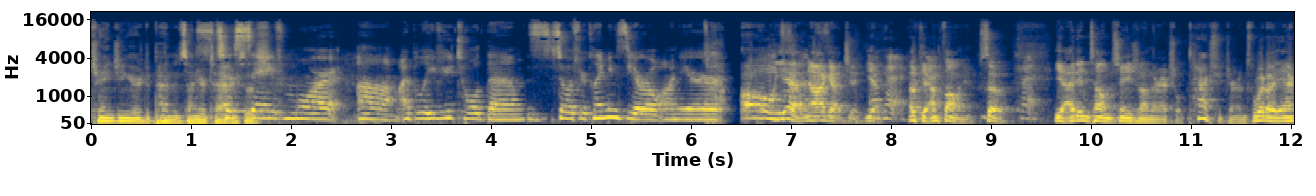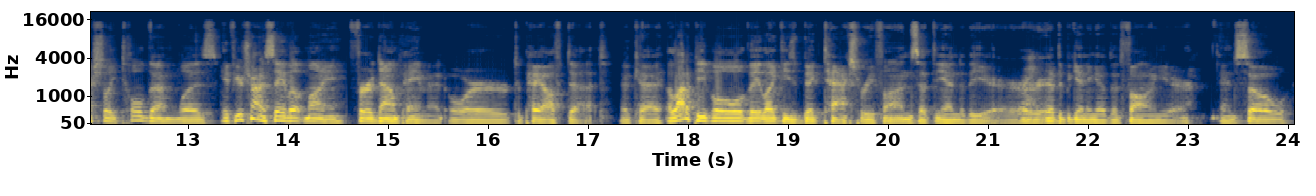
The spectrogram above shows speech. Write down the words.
Changing your dependence on your taxes. To save more. Um, I believe you told them. So if you're claiming zero on your. Oh, yeah. No, I got you. Yeah. Okay. Okay. okay. I'm following you. So, okay. yeah, I didn't tell them to change it on their actual tax returns. What I actually told them was if you're trying to save up money for a down payment or to pay off debt, okay, a lot of people, they like these big tax refunds at the end of the year right. or at the beginning of the following year. And so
